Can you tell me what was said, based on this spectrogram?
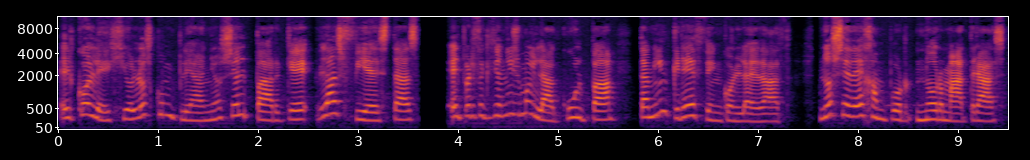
el colegio, los cumpleaños, el parque, las fiestas, el perfeccionismo y la culpa también crecen con la edad. No se dejan por norma atrás.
